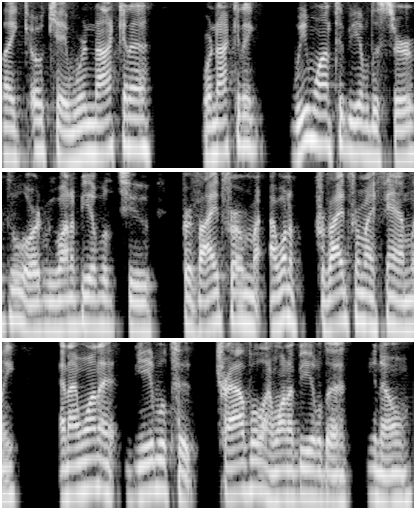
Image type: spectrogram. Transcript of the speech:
like okay we're not gonna we're not gonna we want to be able to serve the lord we want to be able to provide for my, i want to provide for my family and i want to be able to travel i want to be able to you know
